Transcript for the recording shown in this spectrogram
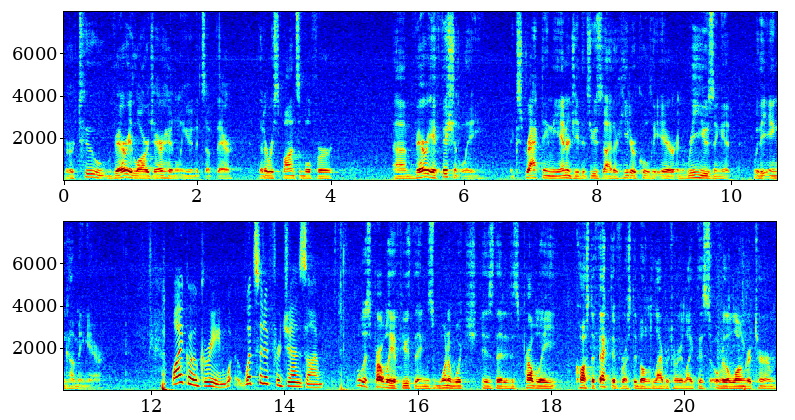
There are two very large air handling units up there that are responsible for uh, very efficiently extracting the energy that's used to either heat or cool the air and reusing it with the incoming air. Why go green? What's in it for Genzyme? Well, there's probably a few things, one of which is that it is probably cost effective for us to build a laboratory like this over the longer term.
